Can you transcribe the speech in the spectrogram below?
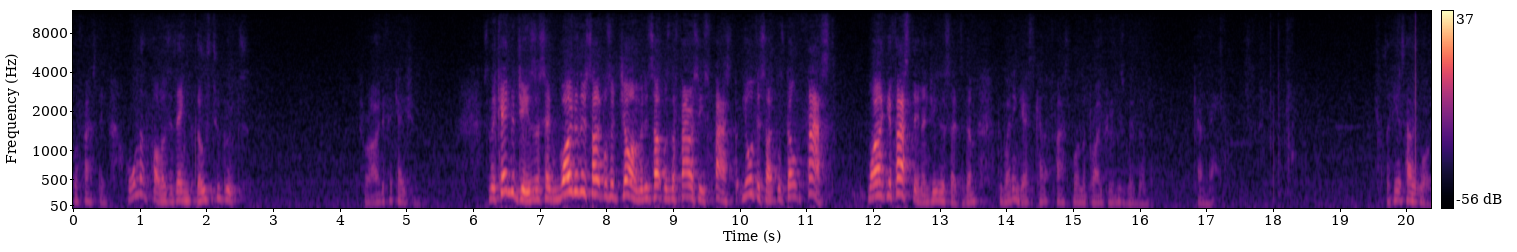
were fasting. All that follows is aimed at those two groups for our edification. So they came to Jesus and said, why do the disciples of John and the disciples of the Pharisees fast, but your disciples don't fast? Why aren't you fasting? And Jesus said to them, the wedding guests cannot fast while the bridegroom is with them, can they? So here's how it was.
